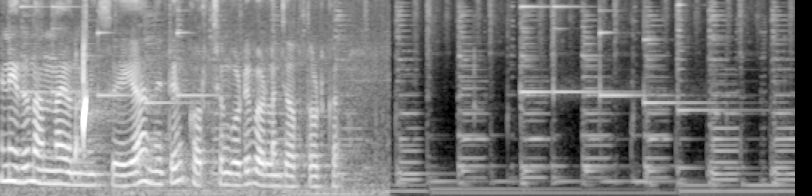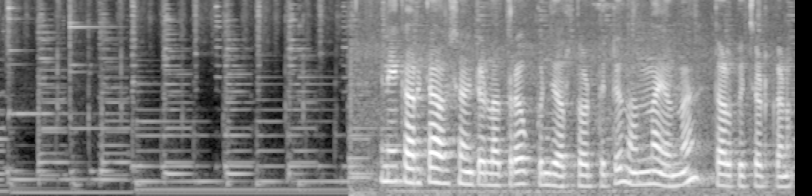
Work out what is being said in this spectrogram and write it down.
ഇനി ഇത് നന്നായി ഒന്ന് മിക്സ് ചെയ്യുക. എന്നിട്ട് കുറച്ചും കൂടി വെള്ളം ചേർത്ത് കൊടുക്കുക. ഇനി കറിക്ക് ആവശ്യമായിട്ടുള്ള അത്ര ഉപ്പും ചേർത്ത് കൊടുത്തിട്ട് നന്നായി ഒന്ന് തിളപ്പിച്ചെടുക്കണം.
